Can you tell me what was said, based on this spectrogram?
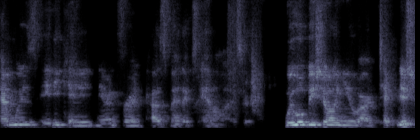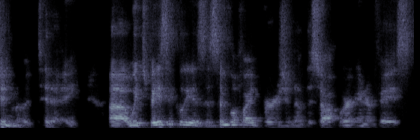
ChemWiz ADK near-infrared cosmetics analyzer. We will be showing you our technician mode today, uh, which basically is a simplified version of the software interface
